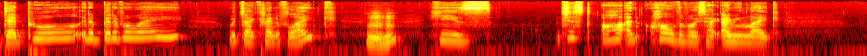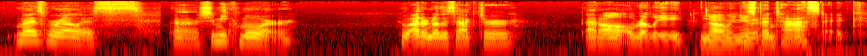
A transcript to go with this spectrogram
Deadpool in a bit of a way, which I kind of like. mm-hmm. He's just all and all the voice act. I mean, like Miles Morales, uh, Shameik Moore, who I don't know this actor at all. Really, No, me neither. he's fantastic.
